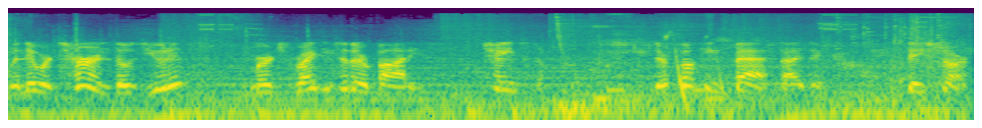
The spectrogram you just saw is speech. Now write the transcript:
When they were turned, those units merged right into their bodies, changed them. They're fucking fast, Isaac. Stay sharp.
